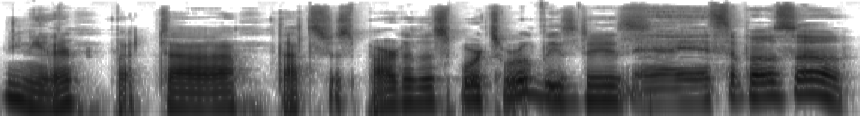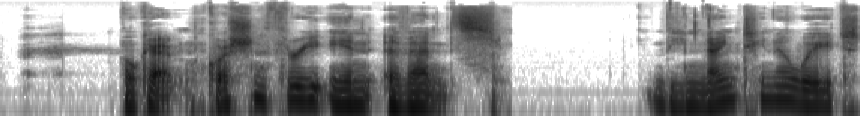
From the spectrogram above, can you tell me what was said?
Me neither, but uh, that's just part of the sports world these days. Yeah, I suppose so. Okay, question three in events. The 1908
